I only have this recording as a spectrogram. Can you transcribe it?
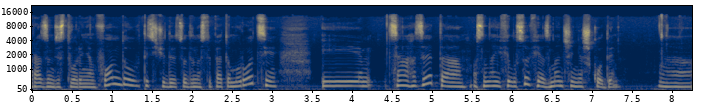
разом зі створенням фонду в 1995 році. І ця газета, основна її філософія зменшення шкоди. Е,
